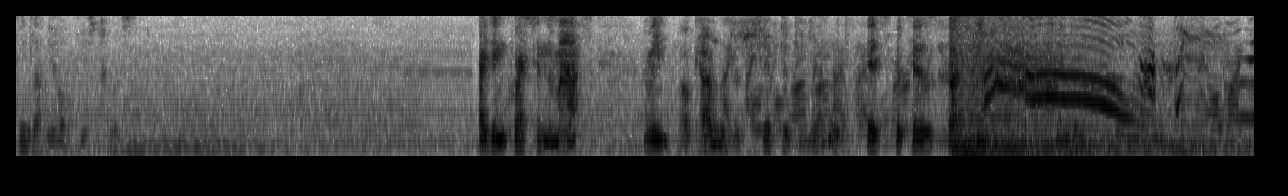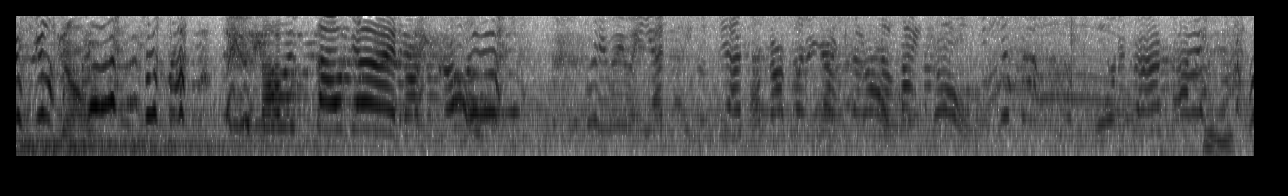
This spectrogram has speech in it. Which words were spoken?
Seems like the obvious choice. I didn't question the mask. I mean, Oh, camera just shifted to yellow. it's because that keeps changing. Oh my no. that was so good. wait, wait, wait. You had to see this. You I'm not singing. No. No. You recorded that? Look at your face. I was scared, Jet. You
